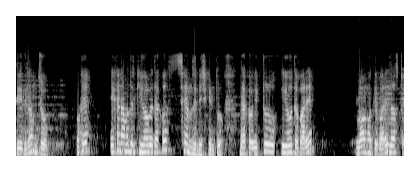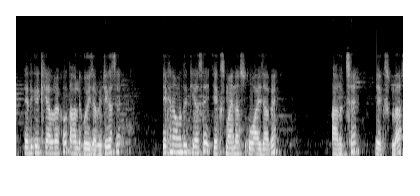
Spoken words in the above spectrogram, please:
দিয়ে দিলাম যোগ। ওকে এখানে আমাদের কি হবে দেখো? সেম জিনিস কিন্তু। দেখো, একটু ই হতে পারে লং হতে পারে। জাস্ট এদিকে খেয়াল রাখো, তাহলে হয়ে যাবে, ঠিক আছে? এখানে আমাদের কি আছে? এক্স মাইনাস ওয়াই যাবে, আর হচ্ছে এক্স প্লাস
